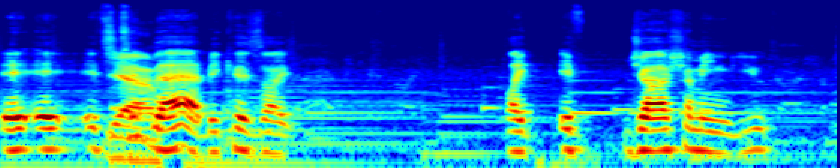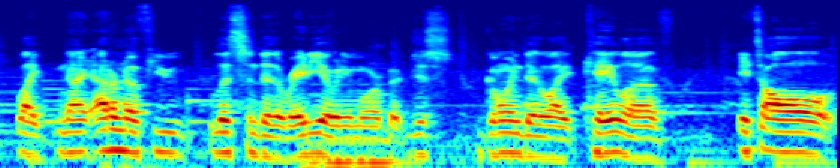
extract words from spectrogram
It, it it's Yeah. too bad because like like if Josh, I mean you like ni- I don't know if you listen to the radio anymore, but just going to like K-Love, it's all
